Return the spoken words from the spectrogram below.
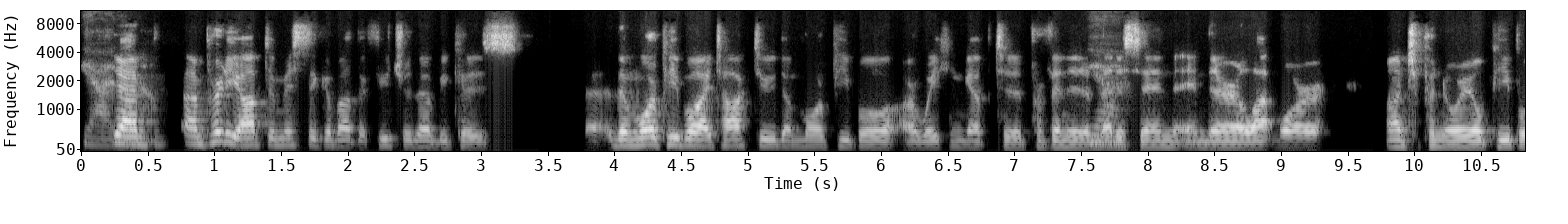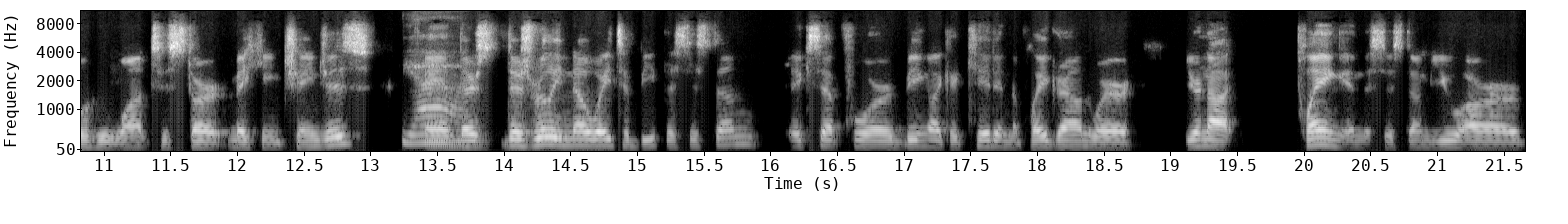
Yeah. I Yeah, know. I'm pretty optimistic about the future though because uh, Uh, the more people I talk to, the more people are waking up to preventative Yeah. medicine, and there are a lot more entrepreneurial people who want to start making changes. Yeah. and there's there's really no way to beat the system except for being like a kid in the playground where you're not playing in the system you are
